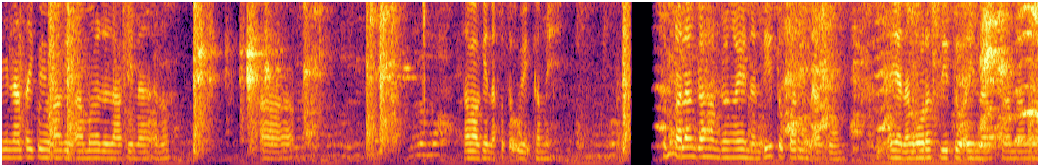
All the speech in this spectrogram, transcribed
hinantay ko yung aking amo na lalaki na ano. Ah, tawagin ako uwi kami. So palangga hanggang ngayon, nandito pa rin ako. Ayan, ang oras dito ay nasa mga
